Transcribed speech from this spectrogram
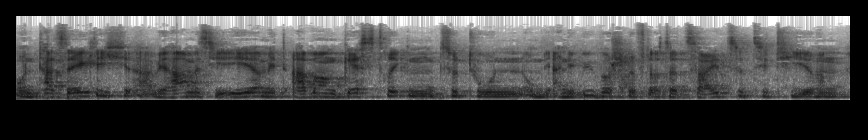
Und tatsächlich, äh, wir haben es hier eher mit Avantgestrigen zu tun, um eine Überschrift aus der Zeit zu zitieren.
